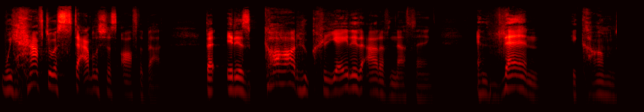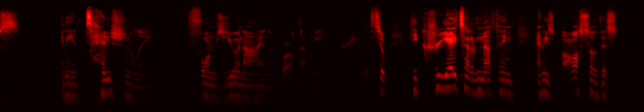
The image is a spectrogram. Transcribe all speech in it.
we have to establish this off the bat that it is God who created out of nothing. And then he comes and he intentionally forms you and I in the world that we created with. So he creates out of nothing, and he's also this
